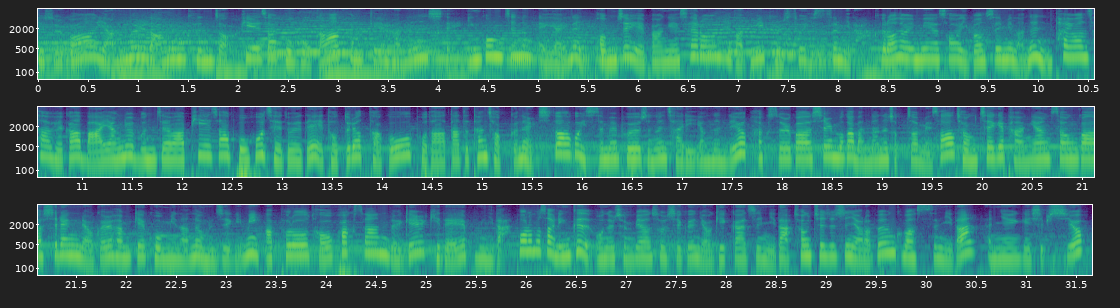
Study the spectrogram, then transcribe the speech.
기술과 약물 남용 근절, 피해자 보호가 함께하는 시대. 인공지능 AI는 범죄 예방의 새로운 해답이 될 수 있습니다. 그런 의미에서 이번 세미나는 타이완 사회가 마약류 문제와 피해자 보호 제도에 대해 더 뚜렷하고 보다 따뜻한 접근을 시도하고 있음을 보여주는 자리였는데요. 학술과 실무가 만나는 접점에서 정책의 방향성과 실행력을 함께 고민하는 움직임이 앞으로 더욱 확산되길 기대해 봅니다. 포럼사 링크 오늘 준비한 소식은 여기까지입니다. 청취해주신 여러분 고맙습니다. 안녕히 계십시오.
